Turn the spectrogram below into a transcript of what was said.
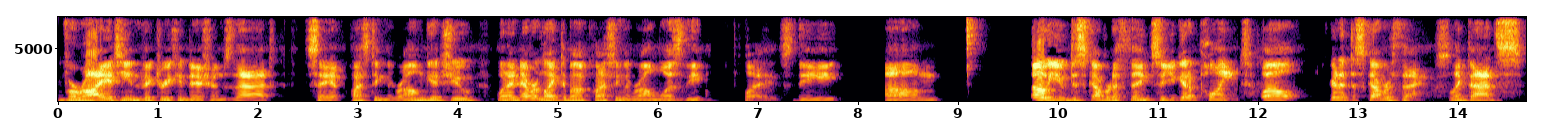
variety in victory conditions that say a questing the realm gets you. What I never liked about questing the realm was the plays. The um, oh, you discovered a thing, so you get a point. Well, you're gonna discover things like that's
